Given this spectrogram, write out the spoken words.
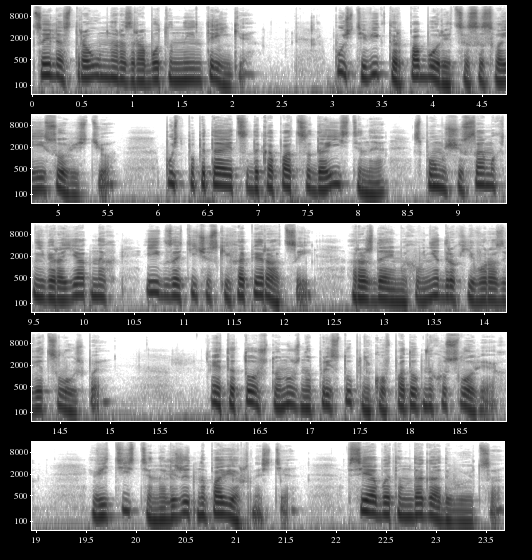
цель остроумно разработанной интриги. Пусть Виктор поборется со своей совестью, Пусть попытается докопаться до истины с помощью самых невероятных и экзотических операций, рождаемых в недрах его разведслужбы. Это то, что нужно преступнику в подобных условиях. Ведь истина лежит на поверхности. Все об этом догадываются,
